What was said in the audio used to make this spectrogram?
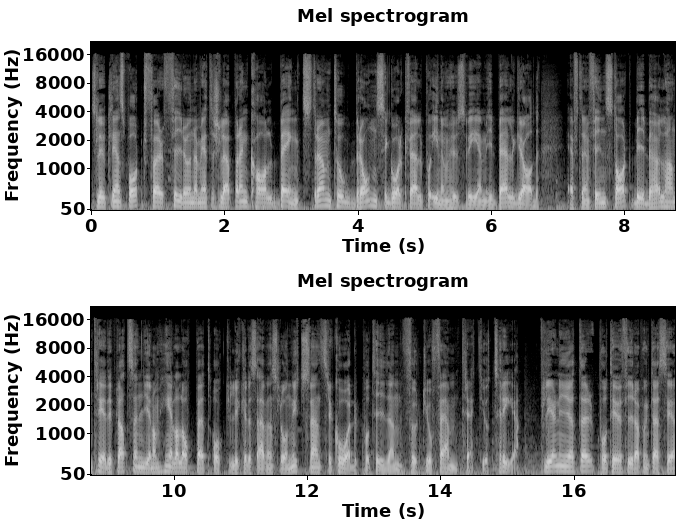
Slutligen sport för 400-meterslöparen Carl Bengtström tog brons igår kväll på inomhus-VM i Belgrad. Efter en fin start bibehöll han tredjeplatsen genom hela loppet och lyckades även slå nytt svenskt rekord på tiden 45.33. Fler nyheter på tv4.se.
